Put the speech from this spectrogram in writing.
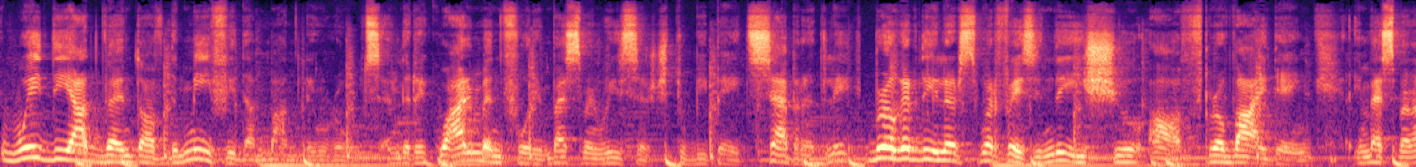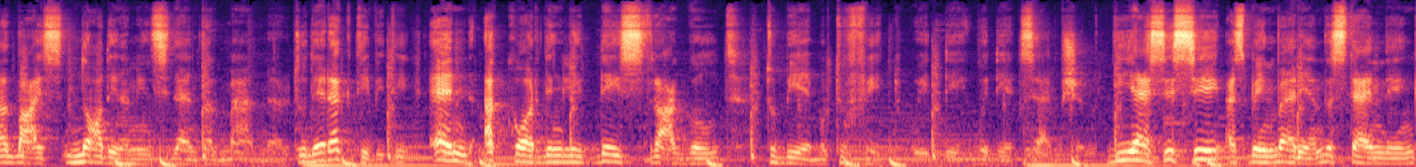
With the advent of the MIFID unbundling rules and the requirement for investment research to be paid separately, broker dealers were facing the issue of providing investment advice not in an incidental manner to their activity and accordingly they struggled to be able to fit with the, with the exemption. The SEC has been very understanding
